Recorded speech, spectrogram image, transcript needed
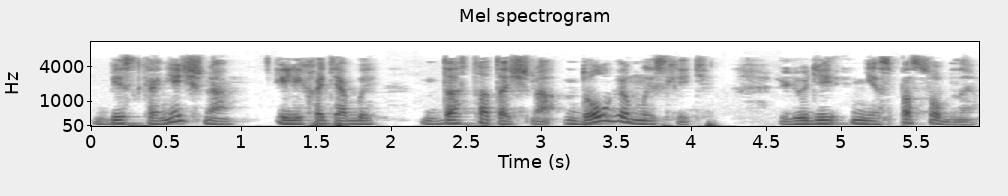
Бесконечно или хотя бы достаточно долго мыслить люди не способны.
